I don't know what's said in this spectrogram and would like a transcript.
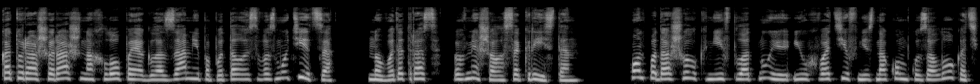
которая, ошарашенно хлопая глазами, попыталась возмутиться, но в этот раз вмешался Кристен. Он подошел к ней вплотную и, ухватив незнакомку за локоть,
